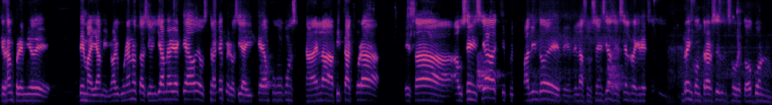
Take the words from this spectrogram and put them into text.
Gran Premio de, de Miami, ¿no? Alguna anotación ya me había quedado de Australia, pero sí, ahí queda un poco consignada en la bitácora esa ausencia, que pues más lindo de, de, las ausencias es el regreso y reencontrarse sobre todo con,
